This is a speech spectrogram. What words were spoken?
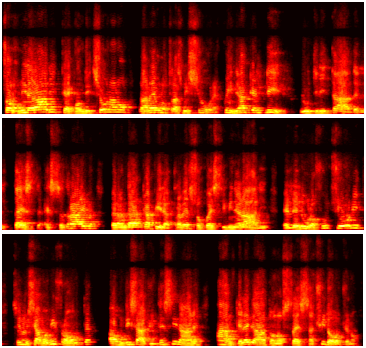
Sono minerali che condizionano la neurotrasmissione, quindi anche lì l'utilità del test S-Drive per andare a capire attraverso questi minerali e le loro funzioni se noi siamo di fronte a un disagio intestinale anche legato a uno stress acidogeno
